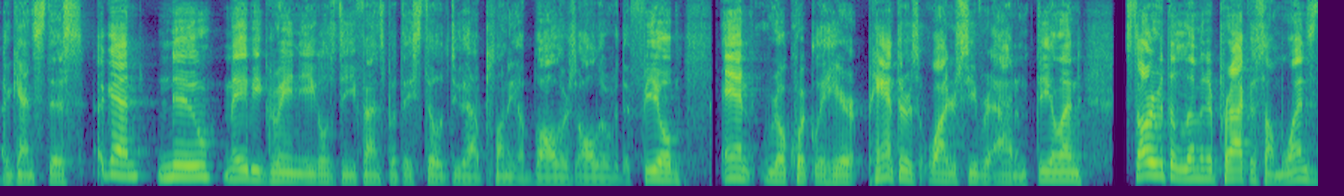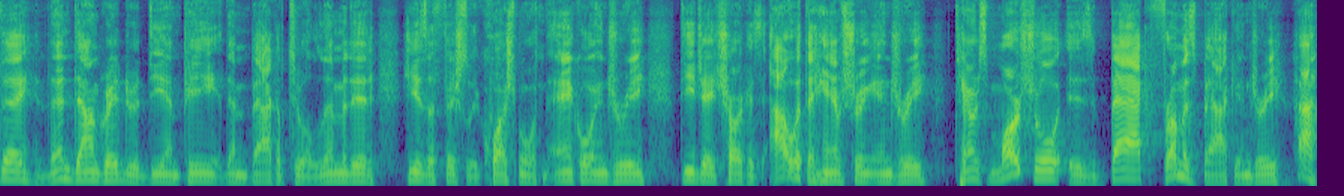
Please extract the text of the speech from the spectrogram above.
against this. Again, new, maybe Green Eagles defense, but they still do have plenty of ballers all over the field. And real quickly here, Panthers wide receiver Adam Thielen started with a limited practice on Wednesday, then downgraded to a DNP, then back up to a limited. He is officially questionable with an ankle injury. DJ Chark is out with a hamstring injury. Terrace Marshall is back from his back injury. Ha,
